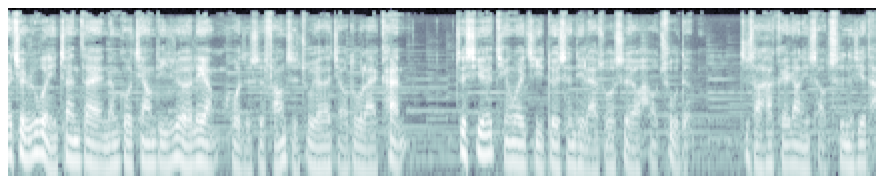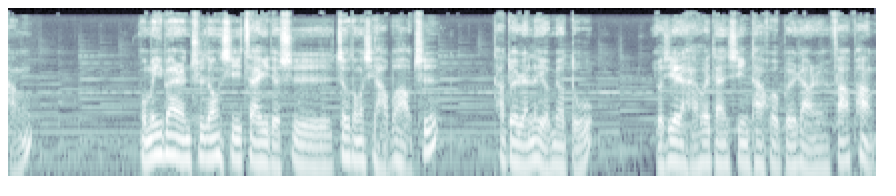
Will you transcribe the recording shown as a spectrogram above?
而且，如果你站在能够降低热量或者是防止蛀牙的角度来看，这些甜味剂对身体来说是有好处的，至少它可以让你少吃那些糖。我们一般人吃东西在意的是这个东西好不好吃，它对人类有没有毒，有些人还会担心它会不会让人发胖。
